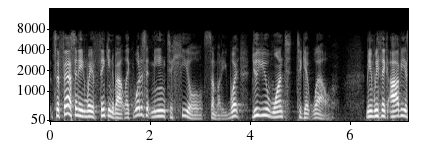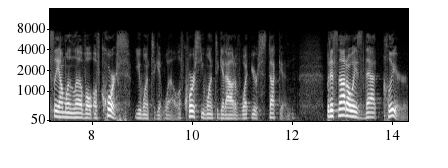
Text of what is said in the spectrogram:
it's a fascinating way of thinking about like, what does it mean to heal somebody? What do you want to get well? I mean, we think obviously on one level, of course you want to get well. Of course you want to get out of what you're stuck in. but it's not always that clear.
